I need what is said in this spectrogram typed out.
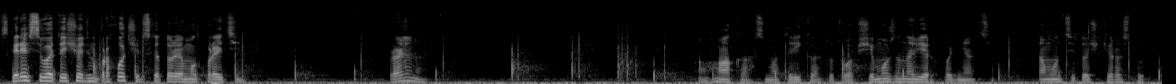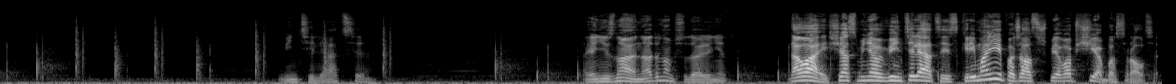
Скорее всего, это еще один проход, через который я мог пройти. Правильно? Ага-ка, смотри-ка. Тут вообще можно наверх подняться. Там вон цветочки растут. Вентиляция. А я не знаю, надо нам сюда или нет. Давай, сейчас меня в вентиляции скримани, пожалуйста, чтобы я вообще обосрался.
